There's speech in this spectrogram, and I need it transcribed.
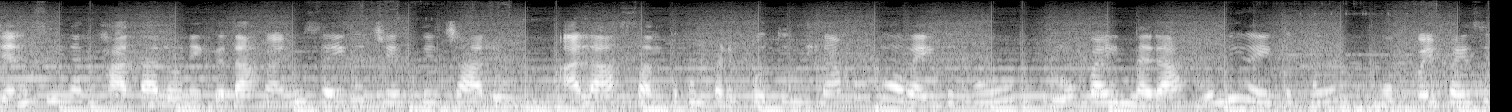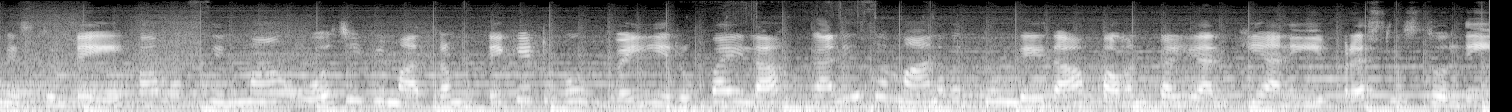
జనసేన ఖాతాలోనే కదా? కనుసైగ చేస్తే చాలు. అలా సంతకం పడిపోతుంది. టమాటా రైతుకు రూపాయిన్నర ఉల్లి రైతుకు ముప్పై పైసలు ఇస్తుంటే పవన్ సినిమా ఓజీకి మాత్రం టికెట్కు వెయ్యి రూపాయల కనీస మానవత్వం లేదా పవన్ కళ్యాణ్కి అని ప్రశ్నిస్తుంది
